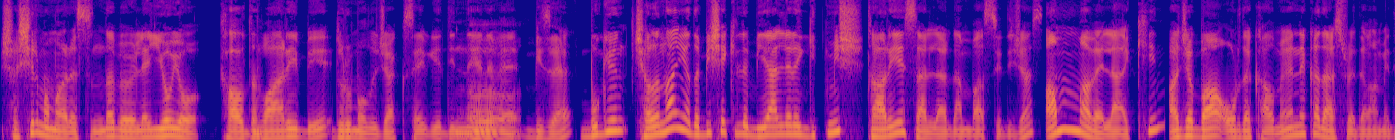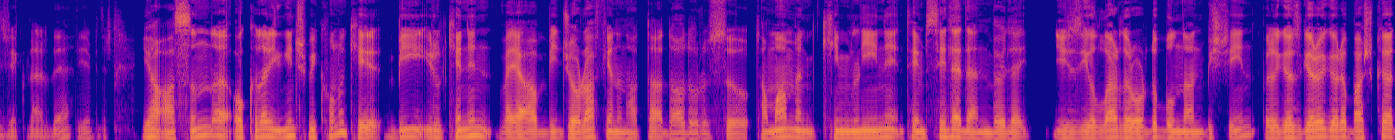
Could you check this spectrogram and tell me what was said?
şaşırmama arasında böyle yo-yo kaldın. Vari bir durum olacak sevgili dinleyene Oo. ve bize. Bugün çalınan ya da bir şekilde bir yerlere gitmiş tarihi eserlerden bahsedeceğiz. Ama ve lakin acaba orada kalmaya ne kadar süre devam edeceklerdi diyebilir. Ya aslında o kadar ilginç bir konu ki bir ülkenin veya bir coğrafyanın hatta daha doğrusu tamamen kimliğini temsil eden böyle yüzyıllardır orada bulunan bir şeyin böyle göz göre göre başka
